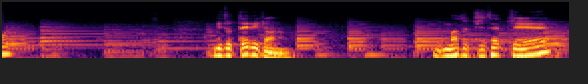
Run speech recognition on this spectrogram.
와 니도 때리잖아 짓했지? 그래.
